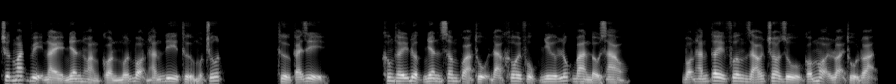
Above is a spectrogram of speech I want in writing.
trước mắt vị này nhân hoàng còn muốn bọn hắn đi thử một chút. Thử cái gì? Không thấy được nhân sâm quả thụ đã khôi phục như lúc ban đầu sao? Bọn hắn tây phương giáo cho dù có mọi loại thủ đoạn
